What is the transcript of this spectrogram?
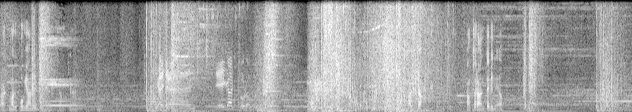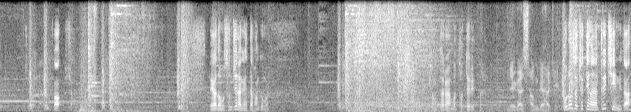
말끔하게 포기하네. 짜잔. 내가 돌아와. 살짝 평타를 안 때리네요 어 샤. 내가 너무 순진하게 했다 방금은 평타를 한번 더 때릴 걸 내가 상대하지. 분홍색 채팅하는 트위치입니다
